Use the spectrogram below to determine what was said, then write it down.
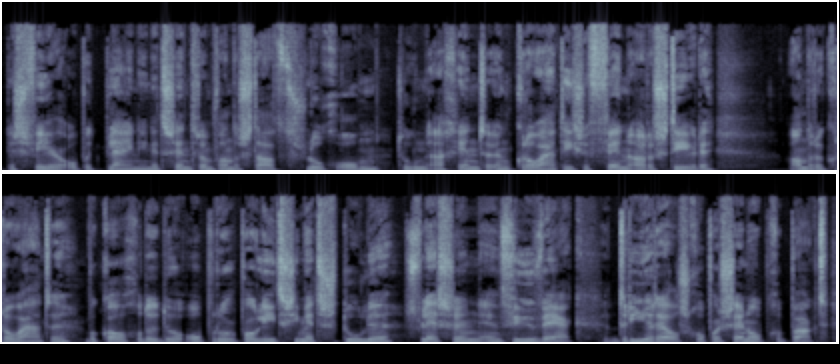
De sfeer op het plein in het centrum van de stad sloeg om toen agenten een Kroatische fan arresteerden. Andere Kroaten bekogelden de oproerpolitie met stoelen, flessen en vuurwerk. Drie relschoppers zijn opgepakt.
